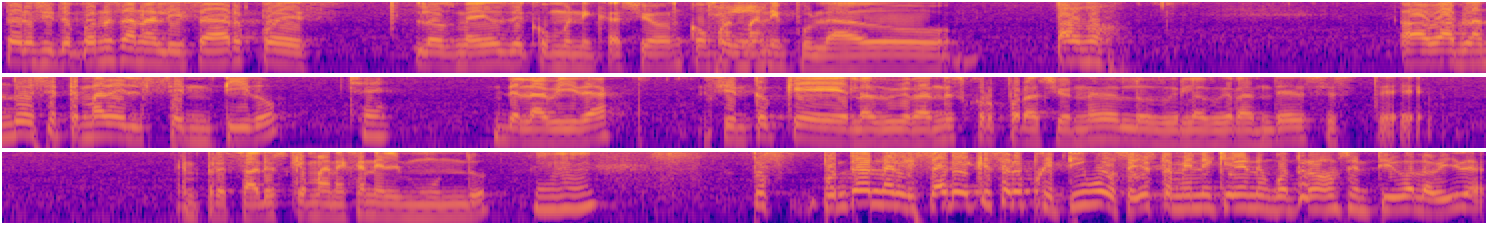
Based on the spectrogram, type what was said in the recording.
Pero si te pones a analizar pues los medios de comunicación cómo han manipulado todo. Ah, hablando de ese tema del sentido de la vida, siento que las grandes corporaciones, los las grandes este empresarios que manejan el mundo pues ponte a analizar y hay que ser objetivos. Ellos también le quieren encontrar un sentido a la vida.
